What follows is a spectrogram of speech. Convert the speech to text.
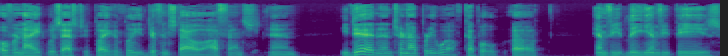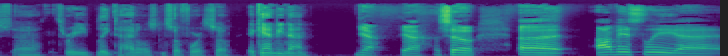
overnight. Was asked to play a completely different style of offense, and he did, and it turned out pretty well. A couple uh, MV, league MVPs, uh, three league titles, and so forth. So it can be done. Yeah, yeah. So uh, obviously, uh,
